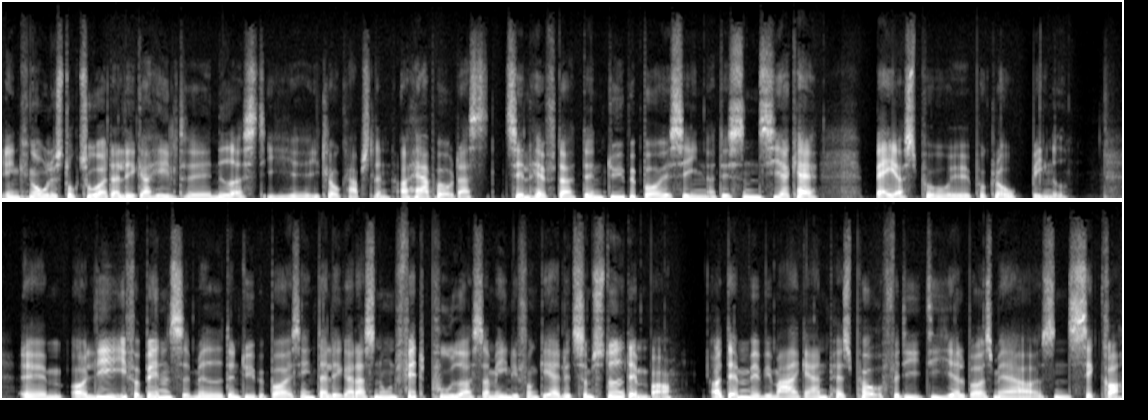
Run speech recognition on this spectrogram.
en knoglestruktur, der ligger helt øh, nederst i, øh, i klovkapslen. Og herpå, der tilhæfter den dybe bøjescene, og det er sådan cirka bagerst på, øh, på klovbenet. Øhm, og lige i forbindelse med den dybe bøjescene, der ligger der sådan nogle fedtpuder, som egentlig fungerer lidt som støddæmpere. Og dem vil vi meget gerne passe på, fordi de hjælper os med at sådan, sikre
